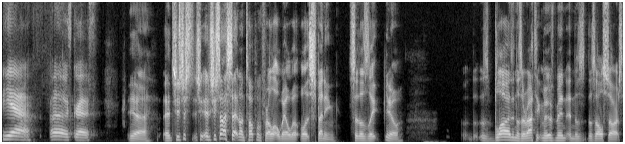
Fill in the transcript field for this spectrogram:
yeah. Oh, it's gross. Yeah and she's just she and she's sort of sitting on top of him for a little while while, while it's spinning. So there's like you know, there's blood and there's erratic movement and there's there's all sorts.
